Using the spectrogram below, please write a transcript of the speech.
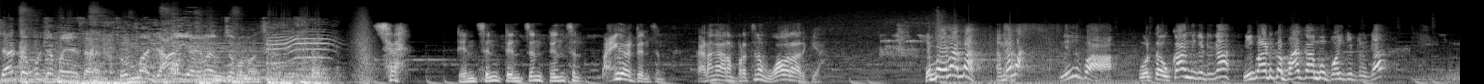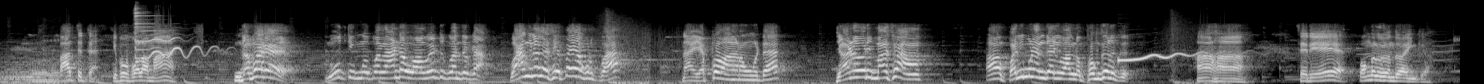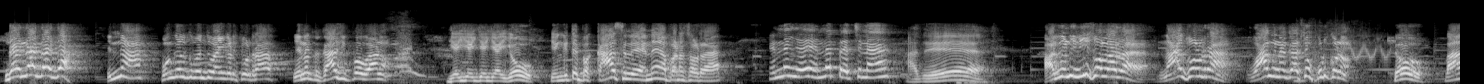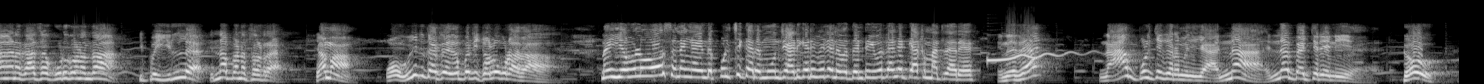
சேட்டை பிடிச்ச பையன் சார். சும்மா ஜாலிக்காக இம்சை பண்ணுவான் சார். ச்சே டென்ஷன் டென்ஷன் டென்ஷன் பயங்கர டென்ஷன் கடங்காரன் பிரச்சனை ஓவரா இருக்கியா? எப்பா எப்பா எப்பா நில்லுப்பா. ஒருத்தன் உட்கார்ந்துகிட்டு இருக்கா நீ பாட்டுக்க பார்க்காம போய்கிட்டு இருக்க. பார்த்துட்டேன். இப்போ போலாமா? இந்த பாரு நூத்தி முப்பது ஆண்டா உன் வீட்டுக்கு வந்திருக்கான். வாங்கினாங்க செப்பையா கொடுப்பா? நான் எப்போ வாங்கினேன் உங்ககிட்ட? ஜனவரி மாசம். ஆ, பதிமூணாம் தேதி வாங்கின பொங்கலுக்கு. ஆஹா. சரி பொங்கலுக்கு வந்து வாங்கிக்கோ. என்ன? பொங்கலுக்கு வந்து வாங்கிட சொல்றா எனக்கு காசு இப்போ வேணும். ஐயா என்கிட்ட இப்ப காசு இல்ல என்ன பண்ண சொல்ற? என்னங்க என்ன பிரச்சனை? அது அது நீ சொல்லாத. நான் சொல்றேன். வாங்கின காசை கொடுக்கணும். யோ வாங்கின காசை கொடுக்கணும் தான். இப்ப இல்ல. என்ன பண்ண சொல்ற? ஏமா உன் வீட்டுக்காரத்தை இதை பத்தி சொல்லக்கூடாதா? நான் எவ்வளவோ சொன்னேங்க இந்த புளிச்சிக்கார மூஞ்சி அடிக்கடி வீட்டை வந்துட்டு இவர் தாங்க கேட்க மாட்டாரு என்னது? நான் புளிச்சுக்கிறேன் ஐயா என்ன? என்ன பேச்சுற நீ? யோ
